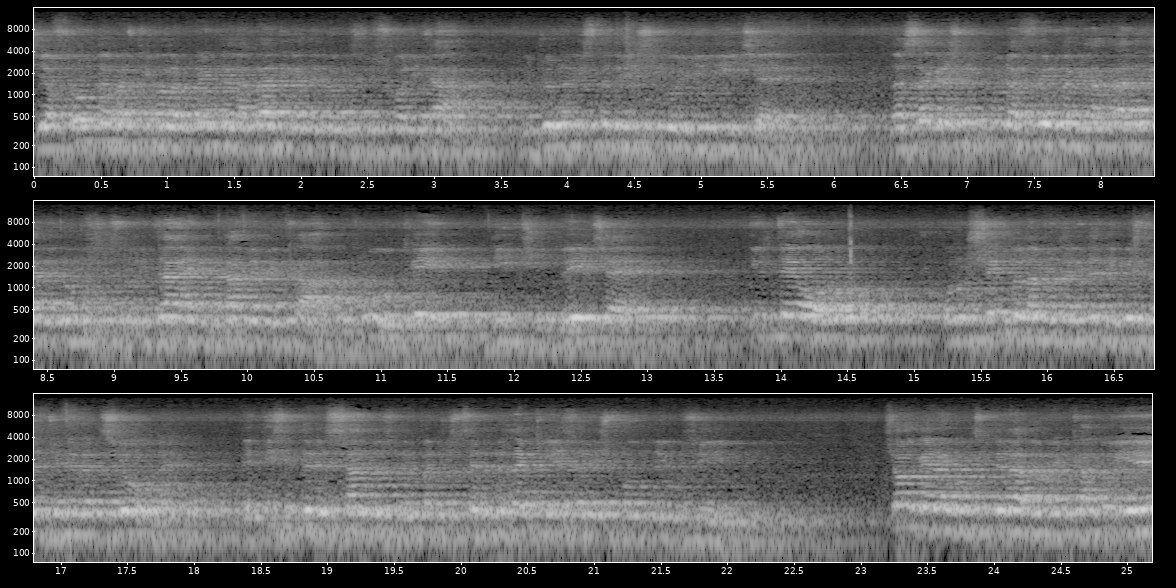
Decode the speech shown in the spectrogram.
Si affronta particolarmente la pratica dell'omosessualità. Il giornalista tedesco gli dice la Sacra Scrittura afferma che la pratica dell'omosessualità è un grave peccato. Tu che dici invece il teologo, conoscendo la mentalità di questa generazione, e disinteressandosi del magistero della Chiesa risponde così. Ciò che era considerato peccato ieri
